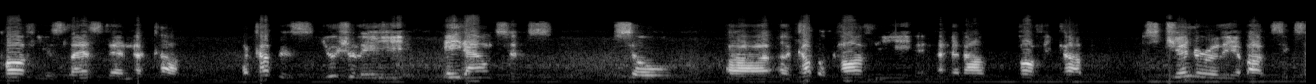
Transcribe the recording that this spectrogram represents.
coffee is less than a cup. A cup is usually eight ounces. So uh, a cup of coffee in, in coffee cup is generally about six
